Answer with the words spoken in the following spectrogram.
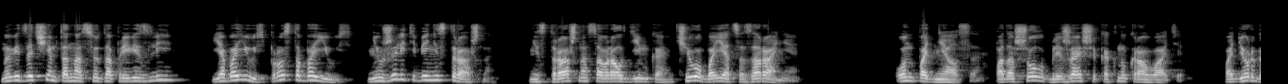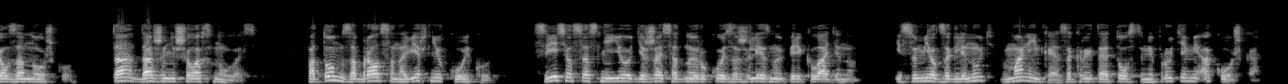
но ведь зачем-то нас сюда привезли? Я боюсь, просто боюсь. Неужели тебе не страшно?» «Не страшно», – соврал Димка. «Чего бояться заранее?» Он поднялся, подошел к ближайшей к окну кровати, подергал за ножку. Та даже не шелохнулась. Потом забрался на верхнюю койку, свесился с нее, держась одной рукой за железную перекладину, и сумел заглянуть в маленькое, закрытое толстыми прутьями окошко.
